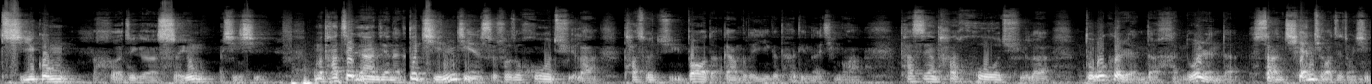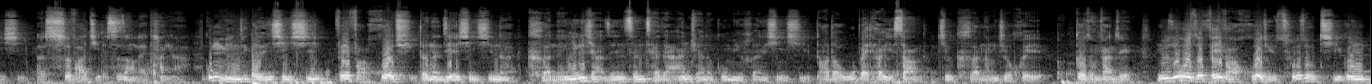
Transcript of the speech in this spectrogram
提供和这个使用信息。那么他这个案件呢，不仅仅是说是获取了他所举报的干部的一个特定的情况，他实际上他获取了多个人的、很多人的上千条这种信息。呃，司法解释上来看啊，公民个人信息非法获取等等这些信息呢，可能影响人身财产安全的公民个人信息达到五百条以上的，就可能就会构成犯罪。那么如果是非法获取、出售、提供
